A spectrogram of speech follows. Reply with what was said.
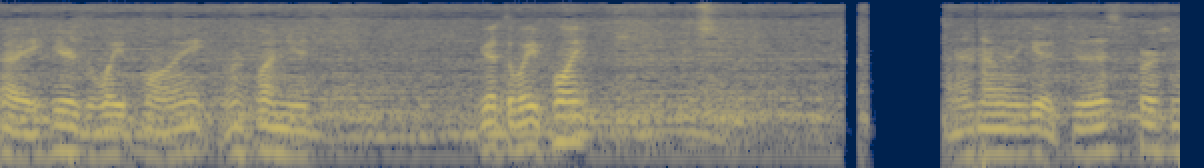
Alright, here's the waypoint. Find you. You got the waypoint? And I'm gonna give it to this person.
